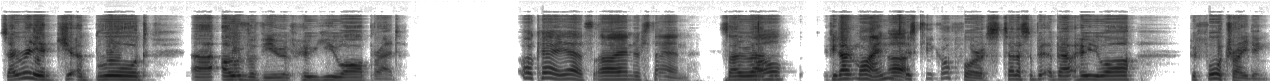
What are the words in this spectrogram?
So really a, j- a broad uh, overview of who you are, Brad. Okay, yes, I understand. So um, Well, if you don't mind, uh, just kick off for us. Tell us a bit about who you are before trading.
